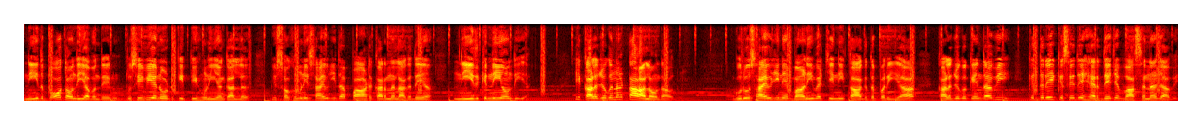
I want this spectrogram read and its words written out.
ਨੀਂਦ ਬਹੁਤ ਆਉਂਦੀ ਆ ਬੰਦੇ ਨੂੰ। ਤੁਸੀਂ ਵੀ ਇਹ ਨੋਟ ਕੀਤੀ ਹੋਣੀ ਆ ਗੱਲ ਵੀ ਸੁਖਮਣੀ ਸਾਹਿਬ ਜੀ ਦਾ ਪਾਠ ਕਰਨ ਲੱਗਦੇ ਆ, ਨੀਂਦ ਕਿੰਨੀ ਆਉਂਦੀ ਆ? ਇਹ ਕਲਯੁਗ ਨਾ ਢਾਲ ਆਉਂਦਾ ਉਦੋਂ। ਗੁਰੂ ਸਾਹਿਬ ਜੀ ਨੇ ਬਾਣੀ ਵਿੱਚ ਇੰਨੀ ਤਾਕਤ ਭਰੀ ਆ, ਕਲਯੁਗ ਕਹਿੰਦਾ ਵੀ ਕਿਧਰੇ ਕਿਸੇ ਦੇ ਹਿਰਦੇ 'ਚ ਵਸ ਨਾ ਜਾਵੇ,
